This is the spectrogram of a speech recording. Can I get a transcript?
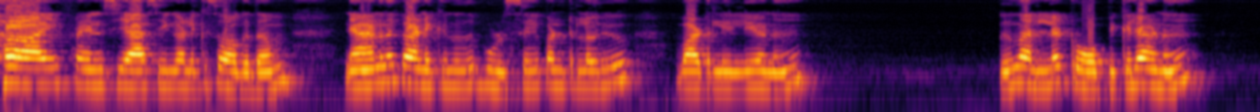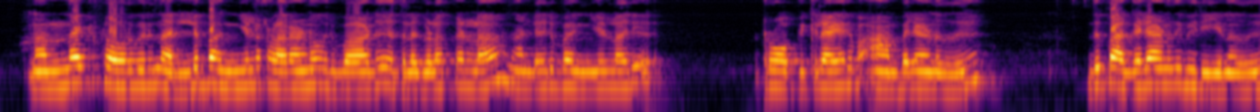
ഹായ് ഫ്രണ്ട്സ് യാസിൻ കളിക്ക് സ്വാഗതം. ഞാനിന്ന് കാണിക്കുന്നത് ബുൾസൈ പണ്ടുള്ള ഒരു വാട്ടർ ലില്ലിയാണ്. ഇത് നല്ല ട്രോപ്പിക്കലാണ്. നന്നായിട്ട് ഫ്ലവർ വരും. നല്ല ഭംഗിയുള്ള കളറാണ്. ഒരുപാട് ഇതളുകളൊക്കെ ഉള്ള നല്ലൊരു ഭംഗിയുള്ള ഒരു ട്രോപ്പിക്കലായ ഒരു ആമ്പലാണിത്. ഇത് പകലാണിത് വിരിയണത്.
